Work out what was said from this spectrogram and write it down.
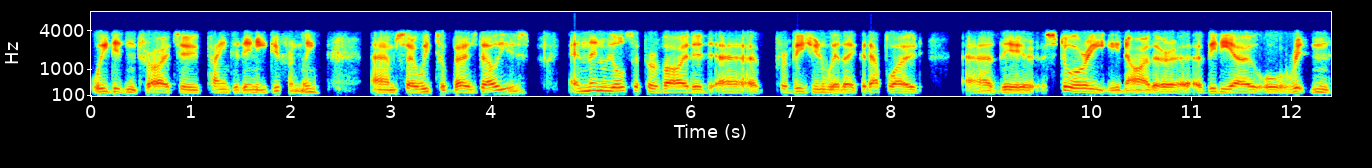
we didn't try to paint it any differently. Um, so we took those values, and then we also provided a provision where they could upload uh, their story in either a video or written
